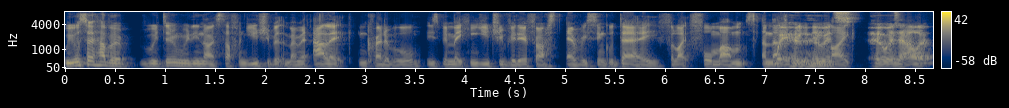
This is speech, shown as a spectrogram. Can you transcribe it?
We also have a we're doing really nice stuff on YouTube at the moment. Alec, incredible. He's been making YouTube video for us every single day for like four months, and that's Wait, who, who is like who is Alec?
